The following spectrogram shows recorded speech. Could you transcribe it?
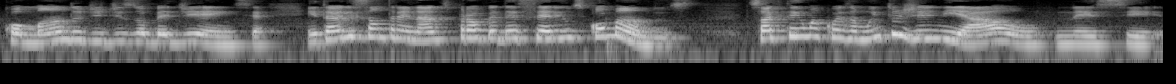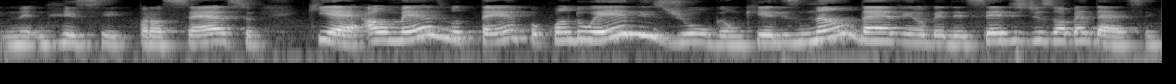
comando de desobediência. Então eles são treinados para obedecerem os comandos. Só que tem uma coisa muito genial nesse, nesse processo, que é, ao mesmo tempo, quando eles julgam que eles não devem obedecer, eles desobedecem.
